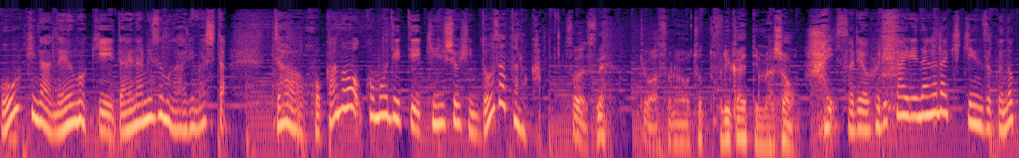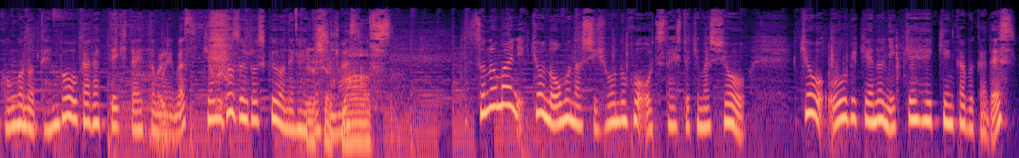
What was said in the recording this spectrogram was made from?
大きな値動きダイナミズムがありました。じゃあ他のコモディティ金融商品どうだったのか？そうですね。今日はそれをちょっと振り返ってみましょう。はい。それを振り返りながら貴金属の今後の展望を伺っていきたいと思います、はい、今日もどうぞよろしくお願いいたします。その前に今日の主な指標の方をお伝えしておきましょう。今日大引けの日経平均株価です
